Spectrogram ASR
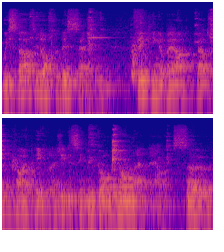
we started off for this session thinking about about 25 people. As you can see, we've gone beyond that now. So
